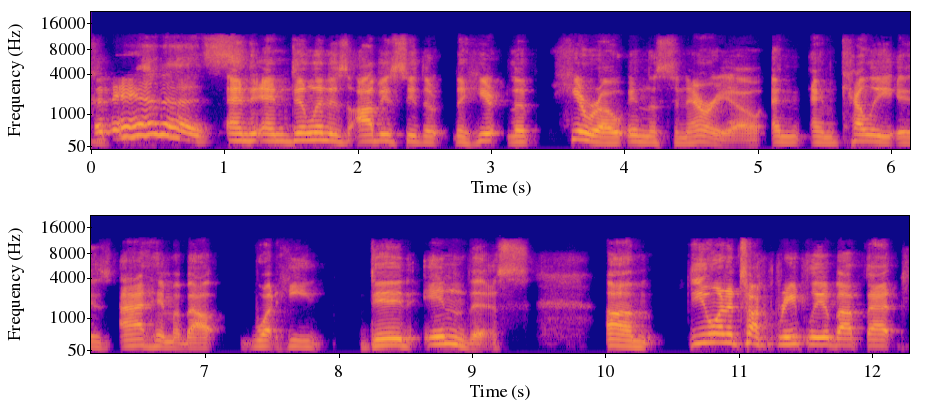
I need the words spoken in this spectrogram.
bananas, And and Dylan is obviously the the hero the hero in the scenario and and Kelly is at him about what he did in this. Um do you want to talk briefly about that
